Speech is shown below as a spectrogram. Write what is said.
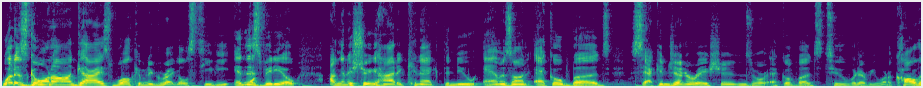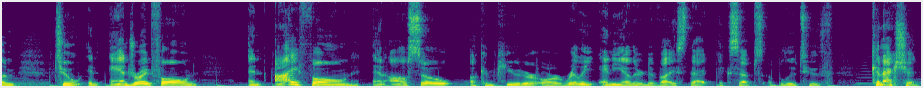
What is going on guys? Welcome to Greggles TV. In this video, I'm gonna show you how to connect the new Amazon Echo Buds second generations or Echo Buds 2, whatever you wanna call them, to an Android phone, an iPhone, and also a computer or really any other device that accepts a Bluetooth connection.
